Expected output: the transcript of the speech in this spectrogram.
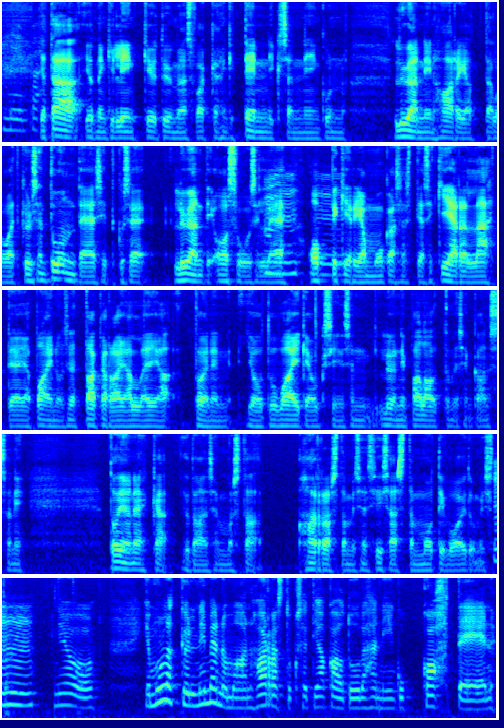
Niinpä. Ja tämä jotenkin linkkiytyy myös vaikka johonkin Tenniksen niin kun lyönnin harjoitteluun, että kyllä sen tuntee sitten, kun se lyönti osuu sille mm, oppikirjan mm. mukaisesti ja se kierre lähtee ja painuu sinne takarajalle ja toinen joutuu vaikeuksiin sen lyönnin palauttamisen kanssa, niin toi on ehkä jotain semmoista harrastamisen sisäistä motivoitumista. Mm, joo. Ja mulle kyllä nimenomaan harrastukset jakautuu vähän niin kuin kahteen.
